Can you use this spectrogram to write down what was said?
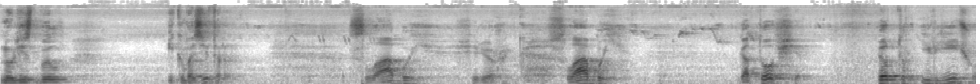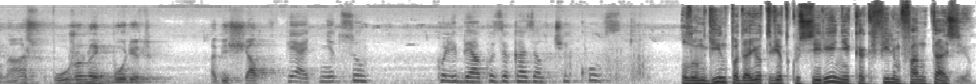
Но Лист был и композитор. Слабый, Сереженька, слабый. Готовься. Петр Ильич у нас ужинать будет. Обещал. В пятницу Кулебяку заказал Чайковский. Лунгин подает ветку сирени как фильм-фантазию.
